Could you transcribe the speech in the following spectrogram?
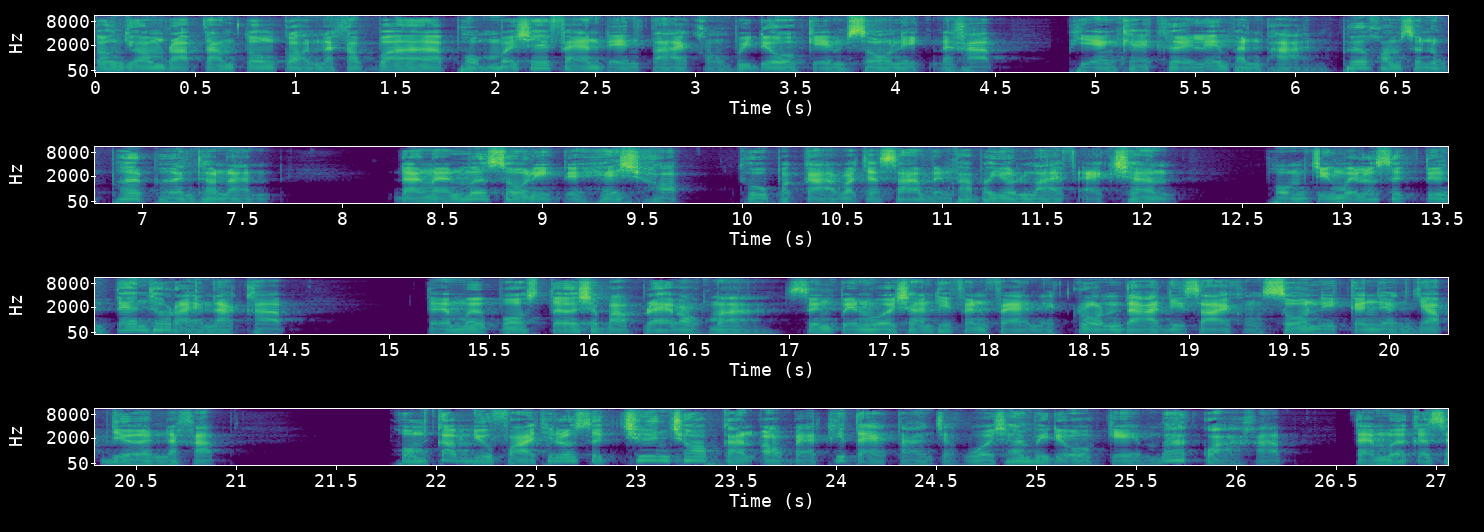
ต้องยอมรับตามตรงก่อนนะครับว่าผมไม่ใช่แฟนเดนตายของวิดีโอเกมโซนิกนะครับ เพียงแค่เคยเล่นผ่านๆเพื่อความสนุกเพลิดเพลินเท่านั้น ดังนั้นเมื่อ Sonic the Hedgehog ถูกประกาศว่าจะสร้างเป็นภาพยนตร์ live action ผมจึงไม่รู้สึกตื่นเต้นเท่าไหร่นะครับ แต่เมื่อโปสเตอร์ฉบับแรกออกมา ซึ่งเป็นเวอร์ชั่นที่แฟนๆเนี่ยก่นด่าดีไซน์ของ Sonic กันอย่างยับเยินนะครับ ผมกลับอยู่ฝ่ายที่รู้สึกชื่นชอบการออกแบบที่แตกต่างจากเวอร์ชันวิดีโอเกมมากกว่าครับ แต่เมื่อกระแส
